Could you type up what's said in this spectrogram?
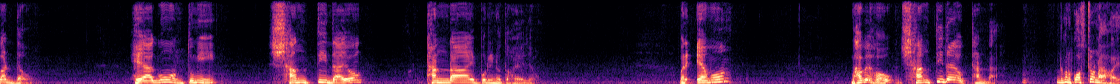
বারদাও হে আগুন তুমি শান্তিদায়ক ঠান্ডায় পরিণত হয়ে যাও। মানে এমন ভাবে হও শান্তিদায়ক ঠান্ডা। কোনো কষ্ট না হয়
